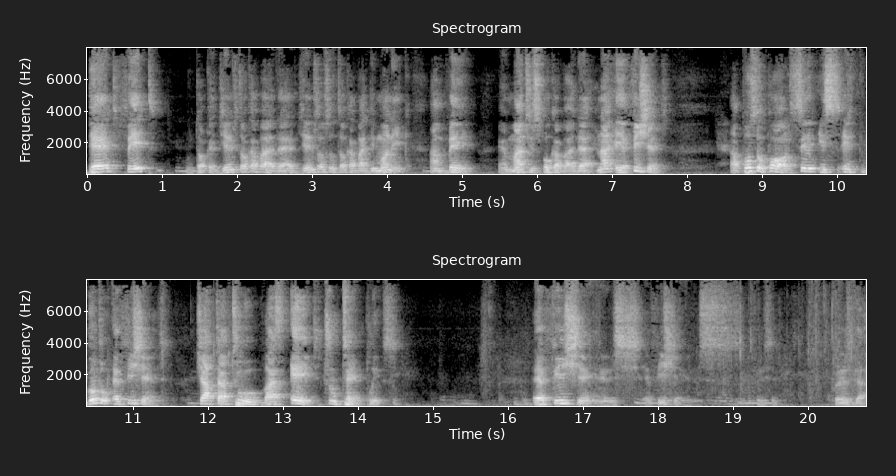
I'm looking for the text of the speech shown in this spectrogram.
Dead faith. We talk James talk about that. James also talk about demonic and vain. And Matthew spoke about that. Now Ephesians. Apostle Paul said, is, go to Ephesians chapter 2, verse 8 through 10, please. Ephesians, Ephesians, Ephesians. Praise God.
